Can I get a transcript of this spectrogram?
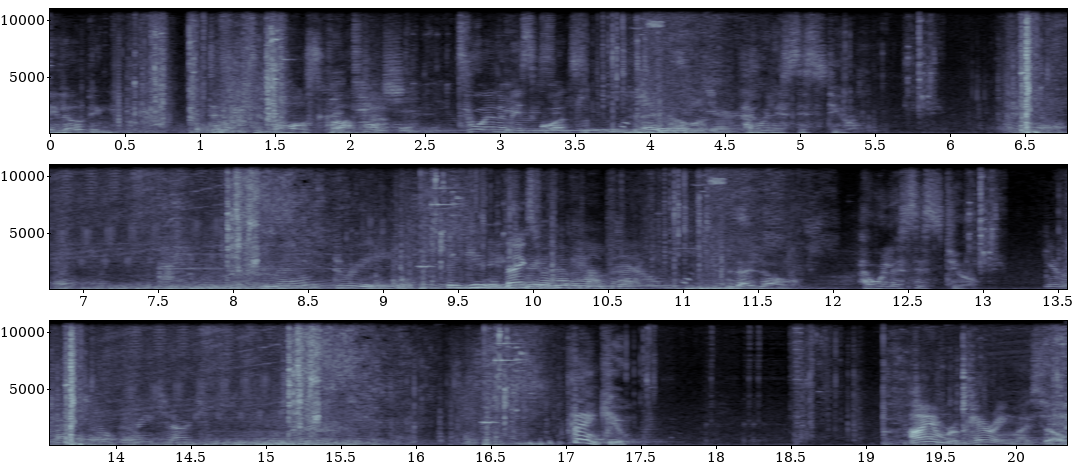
Reloading. Defeated the whole squad. Attention. Two enemy There is a squads. Let go. I will assist you. Round three. Beginning Thanks for ring having my back. countdown. Lay low. I will assist you. Give my shields a recharge. Thank you. I am repairing myself.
